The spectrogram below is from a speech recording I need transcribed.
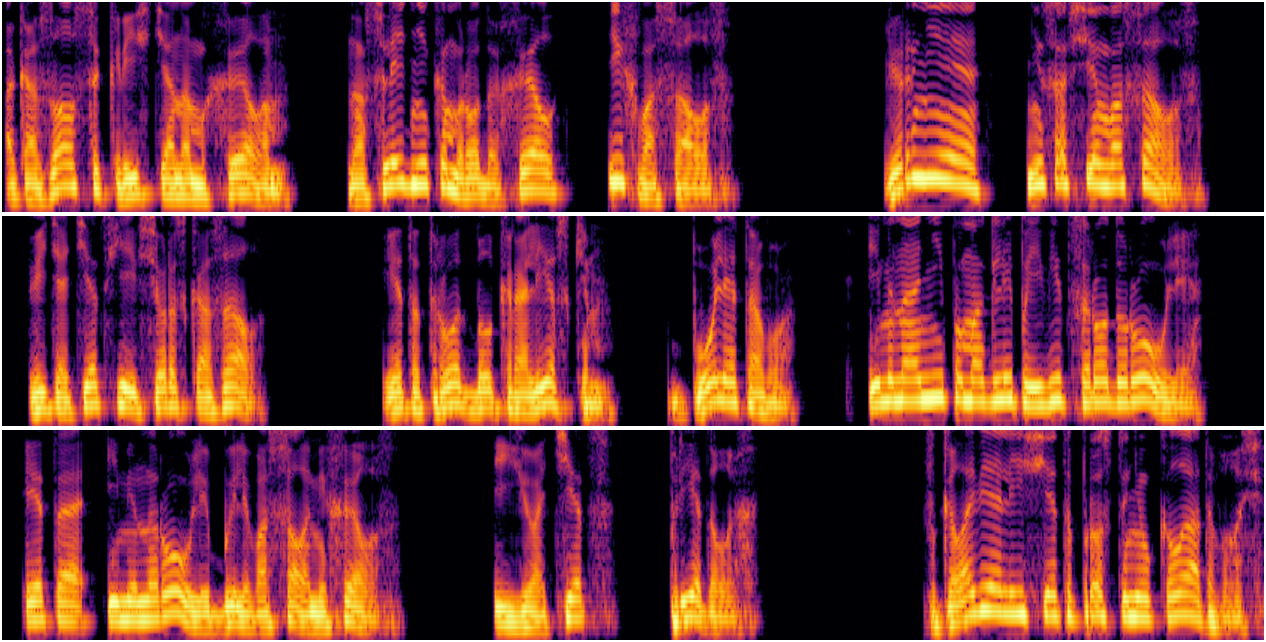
оказался Кристианом Хеллом, наследником рода Хелл, их вассалов. Вернее, не совсем вассалов, ведь отец ей все рассказал. Этот род был королевским. Более того, Именно они помогли появиться роду Роули. Это именно Роули были вассалами Хеллов. Ее отец предал их. В голове Алисии это просто не укладывалось.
